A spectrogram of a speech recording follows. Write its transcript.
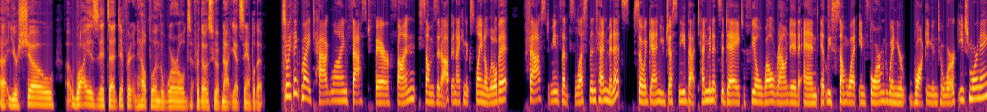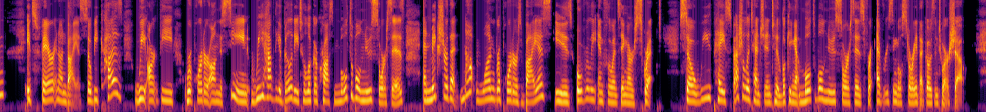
Uh, your show, uh, why is it uh, different and helpful in the world for those who have not yet sampled it? So I think my tagline, fast, fair, fun, sums it up and I can explain a little bit. Fast means that it's less than 10 minutes. So again, you just need that 10 minutes a day to feel well rounded and at least somewhat informed when you're walking into work each morning. It's fair and unbiased. So because we aren't the reporter on the scene, we have the ability to look across multiple news sources and make sure that not one reporter's bias is overly influencing our script. So we pay special attention to looking at multiple news sources for every single story that goes into our show.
